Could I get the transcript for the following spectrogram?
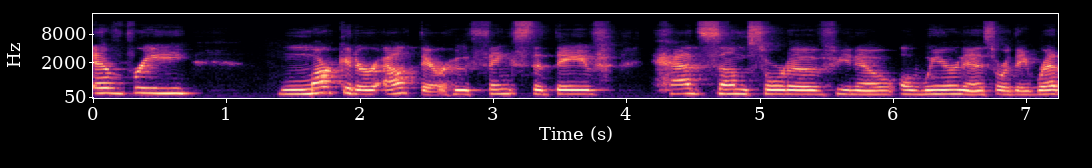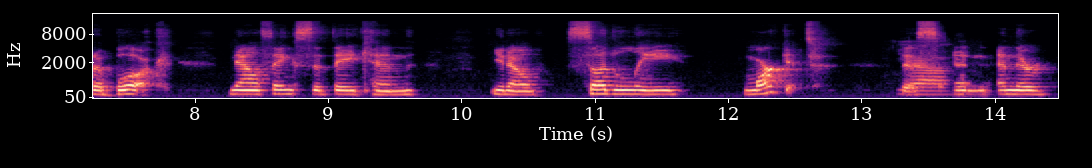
every marketer out there who thinks that they've had some sort of you know awareness or they read a book now thinks that they can you know suddenly market this Yeah. and and they're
